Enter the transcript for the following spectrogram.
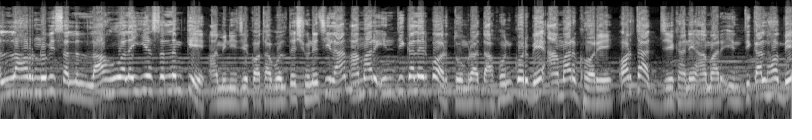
আল্লাহর নবী সাল্লাল্লাহু আলাইসাল্লামকে আমি নিজে কথা বলতে শুনেছিলাম, আমার ইন্তিকালের পর তোমরা দাফন করবে আমার ঘরে। অর্থাৎ যেখানে আমার ইন্তিকাল হবে,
